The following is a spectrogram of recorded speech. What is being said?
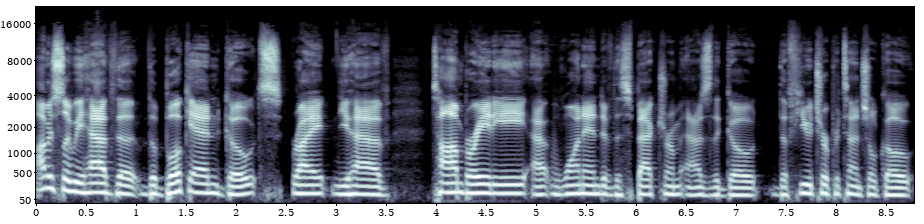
obviously we have the the bookend goats, right? You have Tom Brady at one end of the spectrum as the GOAT, the future potential GOAT,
